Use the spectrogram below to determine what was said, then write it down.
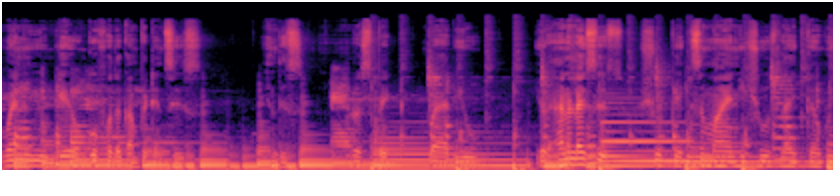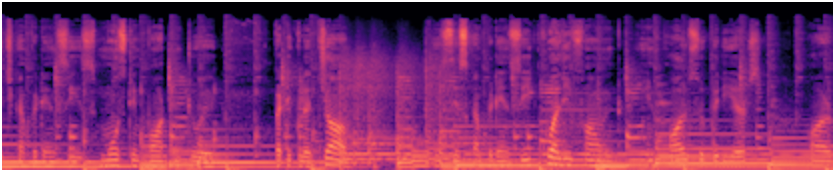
when you go for the competencies in this respect where you your analysis should examine issues like uh, which competency is most important to a particular job. Is this competency equally found in all superiors or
